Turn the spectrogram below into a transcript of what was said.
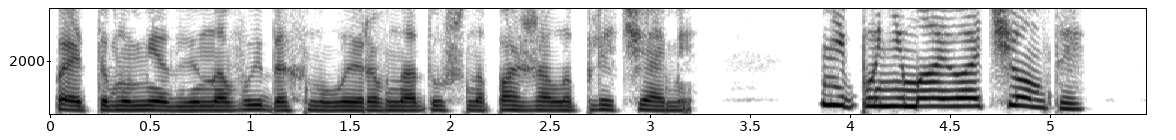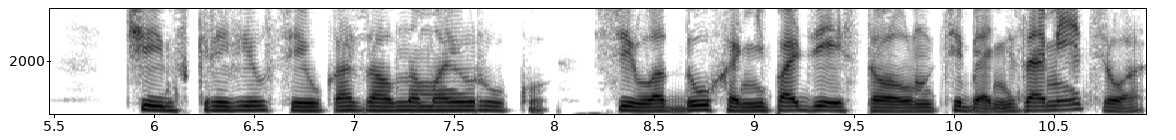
поэтому медленно выдохнула и равнодушно пожала плечами. «Не понимаю, о чем ты?» Чейн скривился и указал на мою руку. «Сила духа не подействовала на тебя, не заметила?»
